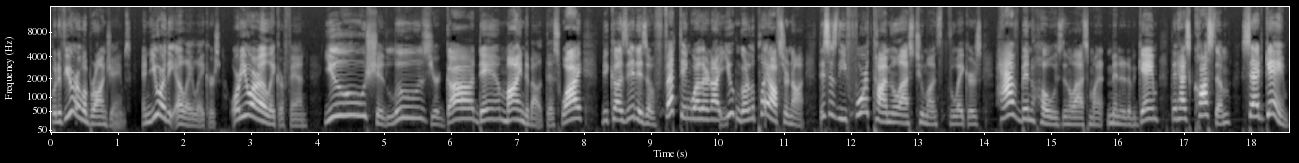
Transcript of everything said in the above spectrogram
But if you're a LeBron James and you are the LA Lakers or you are a Laker fan, you should lose your goddamn mind about this. Why? Because it is affecting whether or not you can go to the playoffs or not. This is the fourth time in the last two months the Lakers have been hosed in the last minute of a game that has cost them said game.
